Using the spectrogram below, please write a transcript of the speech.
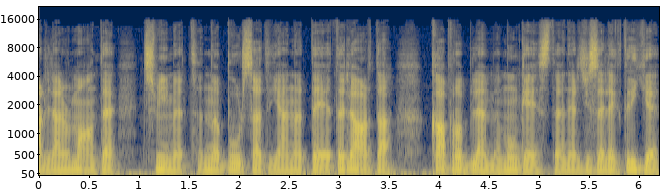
alarmante, çmimet në bursat janë tejet të larta, ka probleme, mungesë të energjisë elektrike,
